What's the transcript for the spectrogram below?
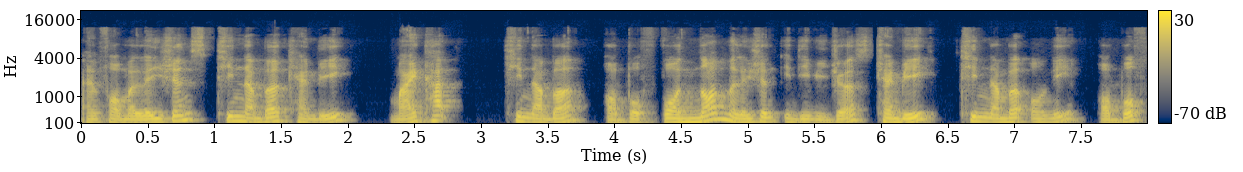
And for Malaysians, TIN number can be MyKad, TIN number, or both. For non-Malaysian individuals, can be TIN number only, or both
